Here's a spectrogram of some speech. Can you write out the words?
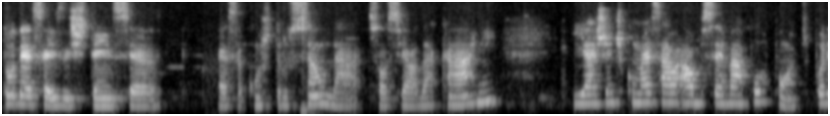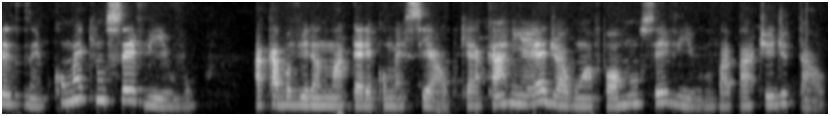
toda essa existência, essa construção da, social da carne, e a gente começa a observar por pontos. Por exemplo, como é que um ser vivo acaba virando matéria comercial? Porque a carne é, de alguma forma, um ser vivo, vai partir de tal.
